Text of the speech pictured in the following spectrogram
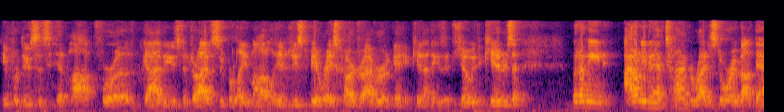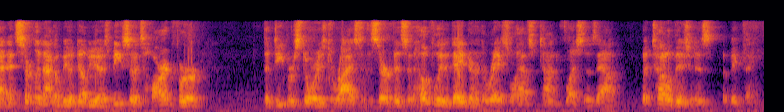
he produces hip hop for a guy that used to drive super late model. He used to be a race car driver. A kid, I think name was Joey the Kid or something. But I mean, I don't even have time to write a story about that, and it's certainly not going to be a WSB. So it's hard for the deeper stories to rise to the surface, and hopefully today during the race we'll have some time to flesh those out. But tunnel vision is a big thing.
